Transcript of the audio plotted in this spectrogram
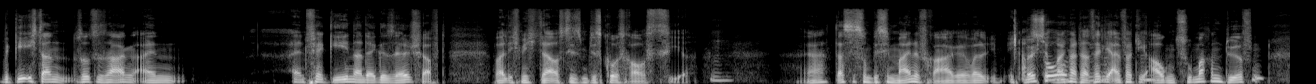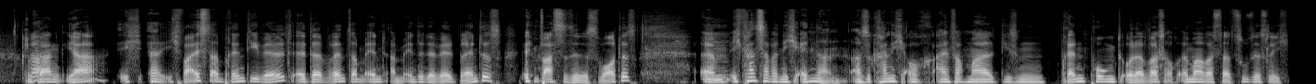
begehe ich dann sozusagen ein, ein Vergehen an der Gesellschaft, weil ich mich da aus diesem Diskurs rausziehe? Mhm. Ja, das ist so ein bisschen meine Frage, weil ich, ich möchte so. manchmal tatsächlich Mhm. einfach die Augen zumachen dürfen Klar. und sagen, ja, ich, äh, ich weiß, da brennt die Welt, äh, da brennt am Ende, am Ende der Welt brennt es, im wahrsten Sinne des Wortes. Ähm, Ich kann es aber nicht ändern. Also kann ich auch einfach mal diesen Brennpunkt oder was auch immer, was da zusätzlich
